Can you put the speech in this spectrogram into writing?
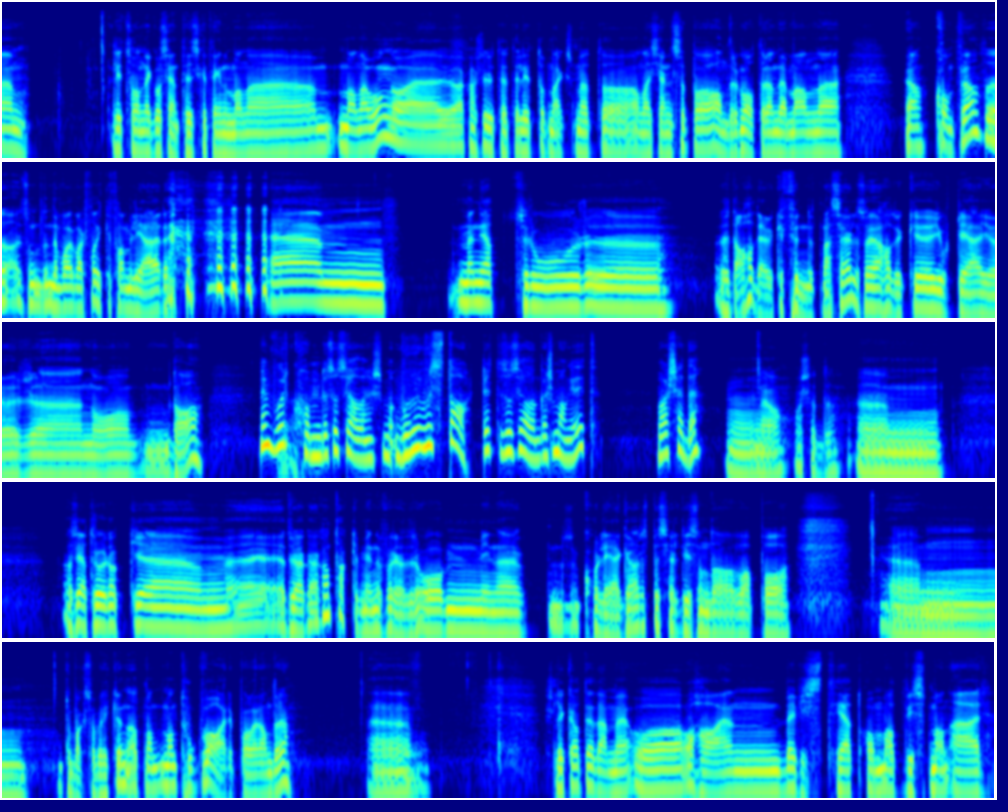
litt sånn egosentriske ting når man er, man er ung, og er kanskje ute etter litt oppmerksomhet og anerkjennelse på andre måter enn det man ja, kom fra. Det var i hvert fall ikke familiær. um, men jeg tror uh, Da hadde jeg jo ikke funnet meg selv, så jeg hadde jo ikke gjort det jeg gjør uh, nå da. Men hvor kom det sosiale engasjementet hvor, hvor, startet det sosiale engasjementet ditt? Hva skjedde? Mm, ja, hva skjedde? Um, Altså, jeg tror nok eh, Jeg tror jeg kan takke mine foreldre og mine kollegaer, spesielt de som da var på um, tobakksfabrikken, at man, man, tok vare på hverandre. Uh, slik at det der med å, å, ha en bevissthet om at hvis man er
